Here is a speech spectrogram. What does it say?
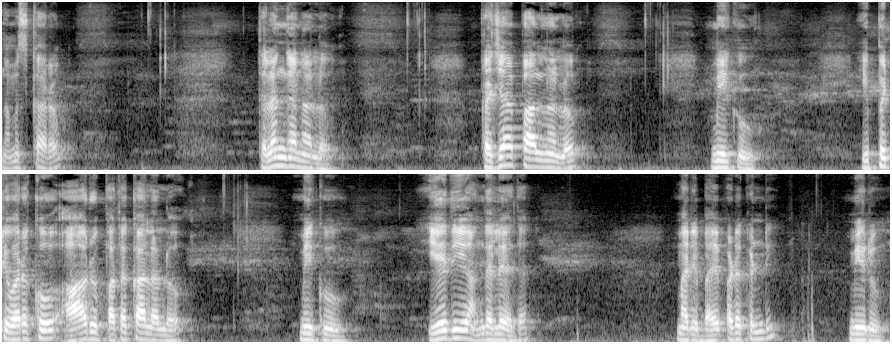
నమస్కారం. తెలంగాణలో ప్రజాపాలనలో మీకు ఇప్పటి వరకు ఆరు పథకాలలో మీకు ఏది అందలేదా? మరి భయపడకండి. మీరు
